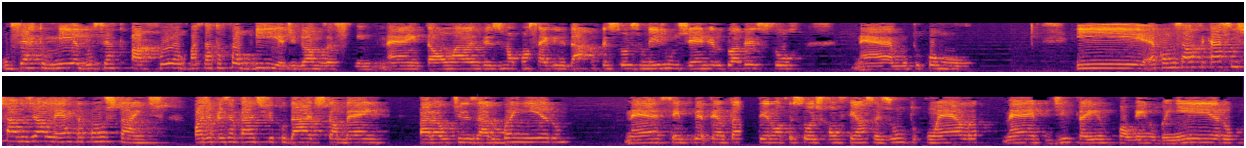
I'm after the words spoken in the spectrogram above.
um certo medo, um certo pavor, uma certa fobia, digamos assim, né? Então, ela às vezes não consegue lidar com pessoas do mesmo gênero do agressor, né? É muito comum. E é como se ela ficasse em estado de alerta constante. Pode apresentar dificuldades também para utilizar o banheiro, né? Sempre tentando ter uma pessoa de confiança junto com ela, né? Pedir para ir com alguém no banheiro,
